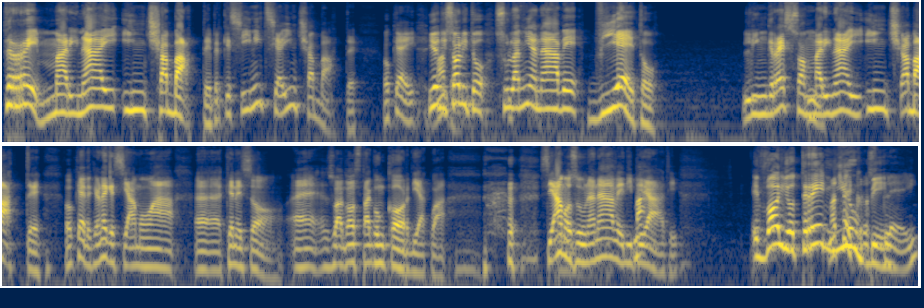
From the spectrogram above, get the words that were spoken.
tre marinai in ciabatte. Perché si inizia in ciabatte. Ok? Io di Madonna. solito sulla mia nave vieto l'ingresso a Mm. marinai in ciabatte. Ok? Perché non è che siamo a. eh, che ne so. Eh, su Costa Concordia qua. siamo su una nave di Ma- pirati. E voglio tre Ma c'è il newbie. crossplay?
